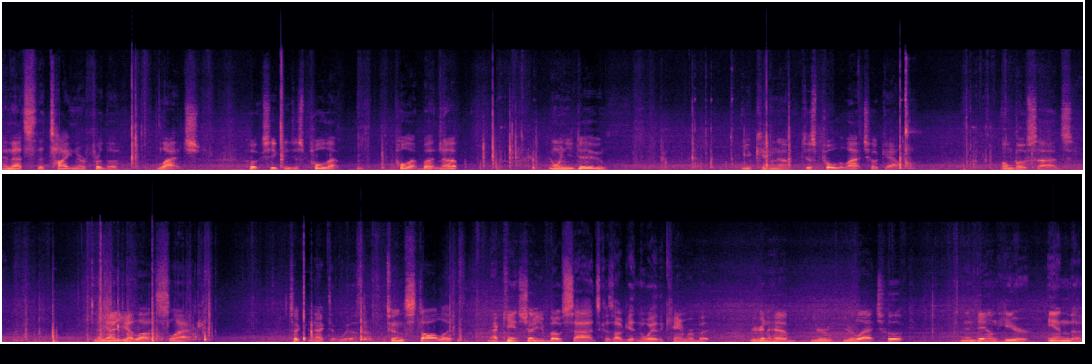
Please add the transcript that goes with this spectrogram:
and that's the tightener for the latch hook so you can just pull that pull that button up and when you do you can uh, just pull the latch hook out on both sides and now you got a lot of slack to connect it with. To install it, I can't show you both sides because I'll get in the way of the camera, but you're gonna have your, your latch hook and then down here in the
